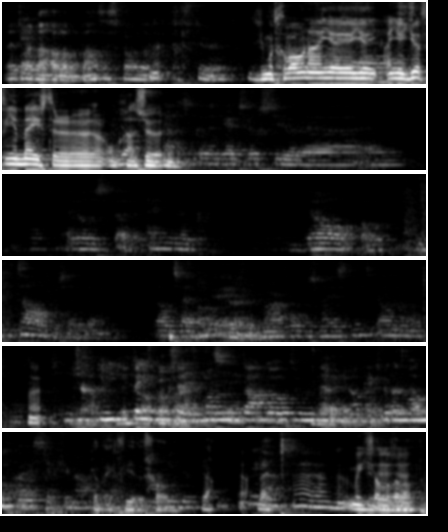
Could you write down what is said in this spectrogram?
Nee, het wordt naar alle basisscholen gestuurd. Dus je moet gewoon aan je, je, aan je juf en je meester eh, om gaan zeuren. Ja, ze kunnen het weer terugsturen. En volgens mij wilden ze het uiteindelijk wel ook digitaal verzenden. Dan twijfel ik even, maar volgens mij is het niet downloaden. Nee. Dus je gaat niet op Facebook zetten van download hem. Nee. Oké, dus we kunnen hem ook niet bij het stripjournaal. Ik had echt via de school. aanbieden. Ja, Ja. nee. Ja, ja, dan moet Ik je zal er dus, wel eh, een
